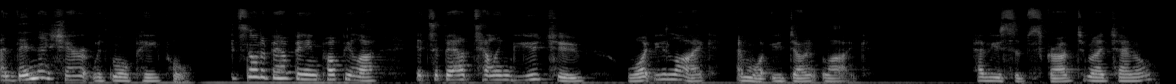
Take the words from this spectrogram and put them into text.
and then they share it with more people. It's not about being popular, it's about telling YouTube what you like and what you don't like. Have you subscribed to my channel?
